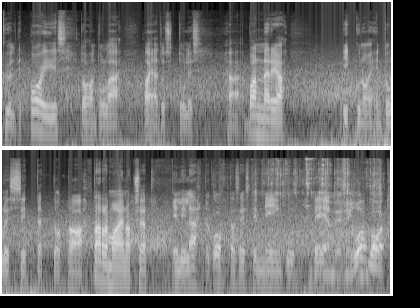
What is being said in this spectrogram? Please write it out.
kyltit pois, tuohon tulee ajatus, että tulisi banneria, ikkunoihin tulisi sitten tota, tarmainokset, eli lähtökohtaisesti niin kuin BMWin logot.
